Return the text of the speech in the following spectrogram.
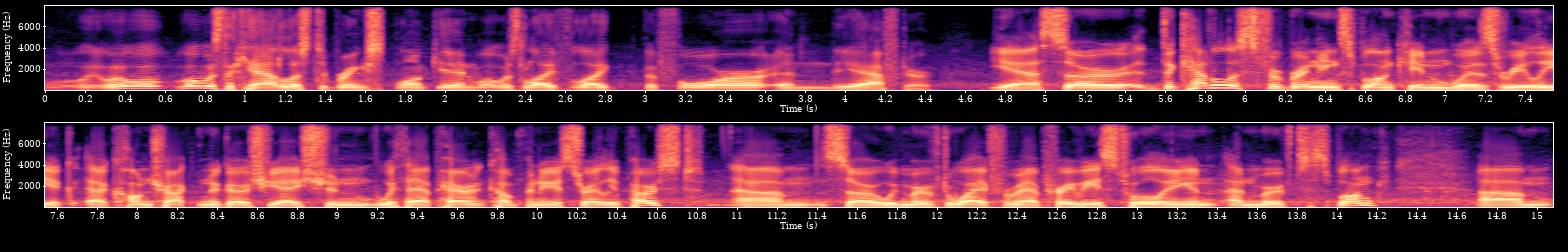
what was the catalyst to bring Splunk in? What was life like before and the after? Yeah, so the catalyst for bringing Splunk in was really a, a contract negotiation with our parent company, Australia Post. Um, so we moved away from our previous tooling and, and moved to Splunk. Um,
